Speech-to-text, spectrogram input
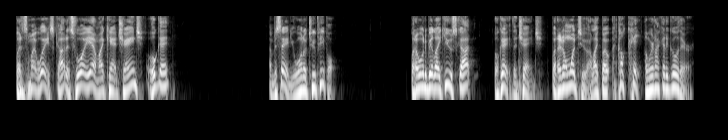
But it's my way, Scott. It's who I am. I can't change. Okay. I'm just saying, you're one of two people. But I want to be like you, Scott. Okay, then change. But I don't want to. I like my, okay, we're not going to go there.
